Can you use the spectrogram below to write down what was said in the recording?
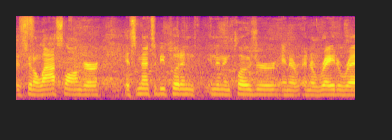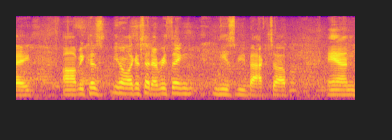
it's going to last longer. It's meant to be put in, in an enclosure in a, in a RAID array, uh, because you know, like I said, everything needs to be backed up, and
